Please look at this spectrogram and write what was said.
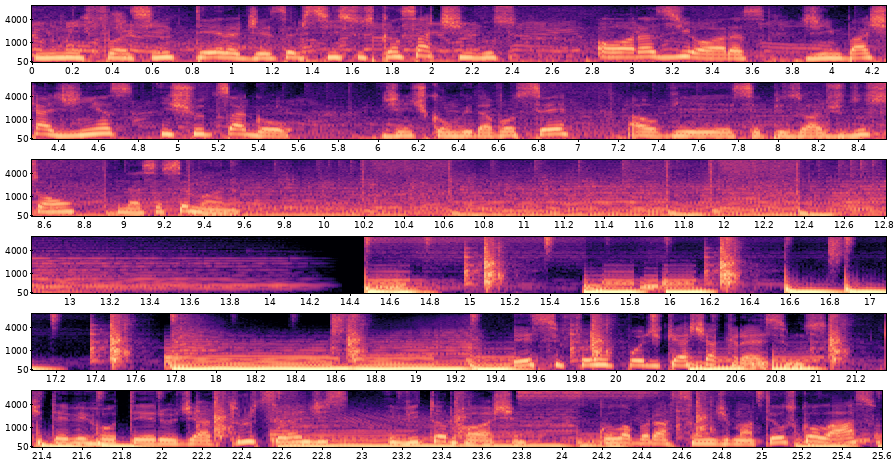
em uma infância inteira de exercícios cansativos, horas e horas de embaixadinhas e chutes a gol. A gente convida você a ouvir esse episódio do som nessa semana. Esse foi o podcast Acréscimos, que teve roteiro de Arthur Sandes e Vitor Rocha, colaboração de Matheus Colasso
